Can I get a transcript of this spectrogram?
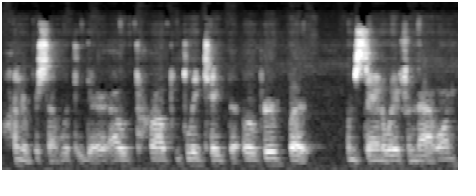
hundred percent with you there. I would probably take the over, but I'm staying away from that one.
